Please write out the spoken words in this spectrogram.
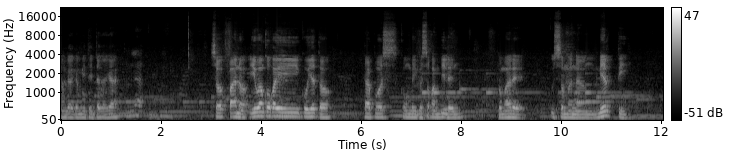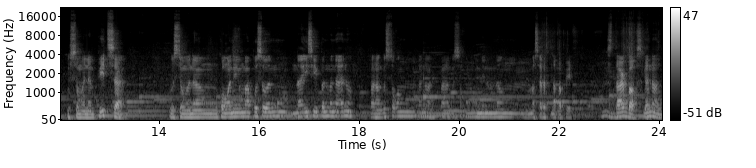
kang gagamitin talaga? Wala. So, paano? Iwan ko kay kuya to. Tapos, kung may gusto kang bilhin, kumare, gusto mo ng milk tea, gusto mo ng pizza, gusto mo ng kung ano yung mapusuan mo, naisipan mo na ano. Parang gusto kong, ano, parang gusto kong uminom ng masarap na kape. Starbucks, ganon.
